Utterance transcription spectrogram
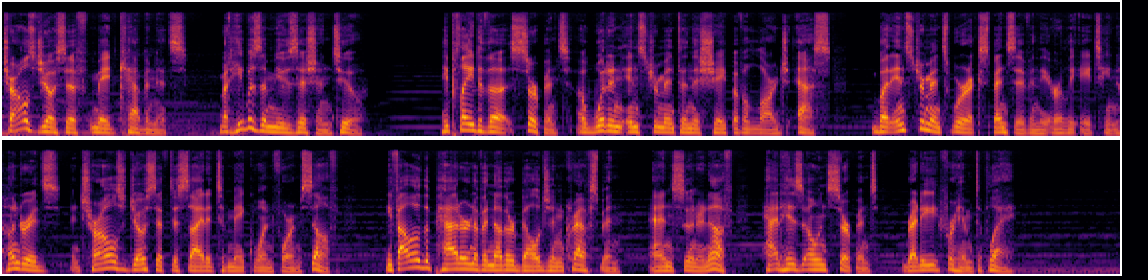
Charles Joseph made cabinets, but he was a musician too. He played the serpent, a wooden instrument in the shape of a large S. But instruments were expensive in the early 1800s, and Charles Joseph decided to make one for himself. He followed the pattern of another Belgian craftsman, and soon enough had his own serpent ready for him to play.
